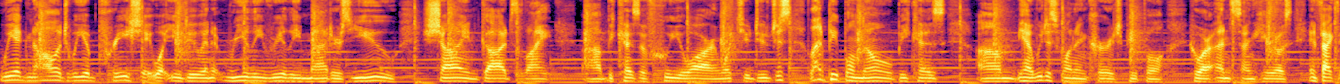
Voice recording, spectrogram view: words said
we acknowledge, we appreciate what you do, and it really, really matters. You shine God's light uh, because of who you are and what you do. Just let people know because, um, yeah, we just want to encourage people who are unsung heroes. In fact,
